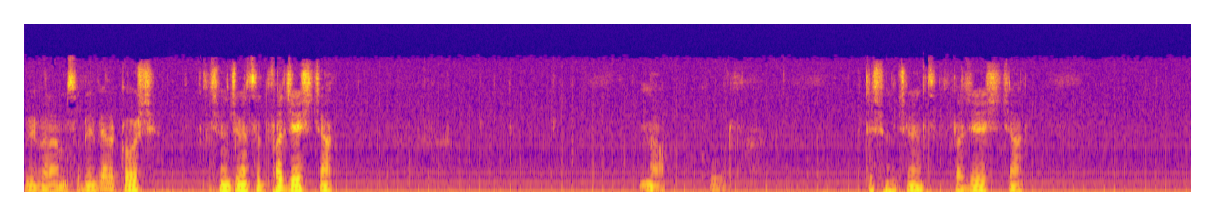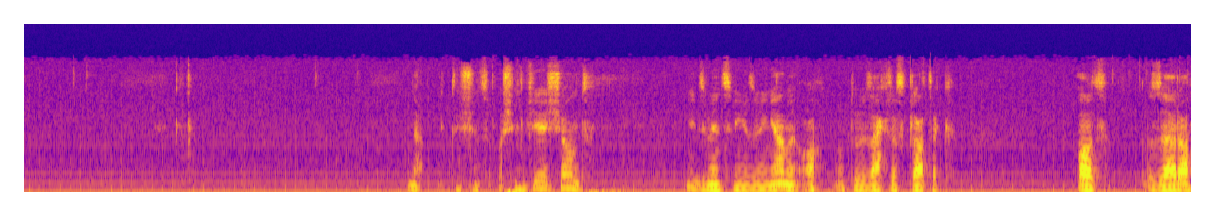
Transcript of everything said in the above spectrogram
wybieramy sobie wielkość 1920 no kurwa 1920 no 1080 nic więcej nie zmieniamy. O, o tu jest zakres klatek od 0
